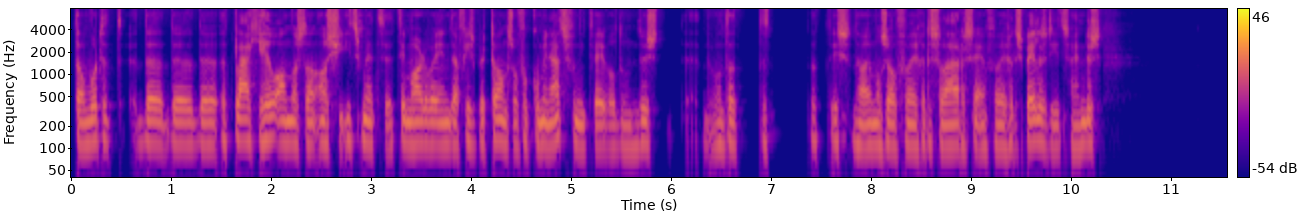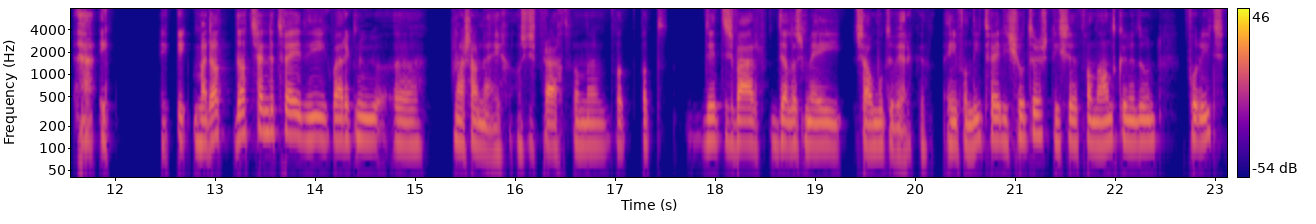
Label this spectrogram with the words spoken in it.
dan wordt het, de, de, de, het plaatje heel anders dan als je iets met eh, Tim Hardaway en Davies Bertans of een combinatie van die twee wil doen. Dus, eh, want dat, dat, dat is nou helemaal zo vanwege de salarissen en vanwege de spelers die het zijn. Dus ja, ik, ik, maar dat, dat zijn de twee die, ik- waar ik nu eh, naar zou neigen. Als je vraagt van eh, wat, wat, dit is waar Dallas mee zou moeten werken. Een van die twee, die shooters, die ze van de hand kunnen doen voor iets.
